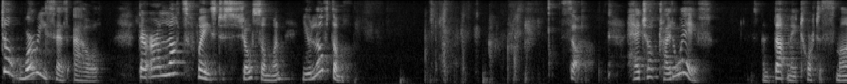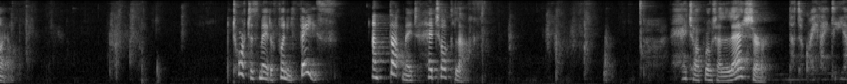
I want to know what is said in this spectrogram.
Don't worry, says Owl. There are lots of ways to show someone you love them. So, Hedgehog tried a wave, and that made Tortoise smile. Tortoise made a funny face, and that made Hedgehog laugh. Hedgehog wrote a letter. That's a great idea.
